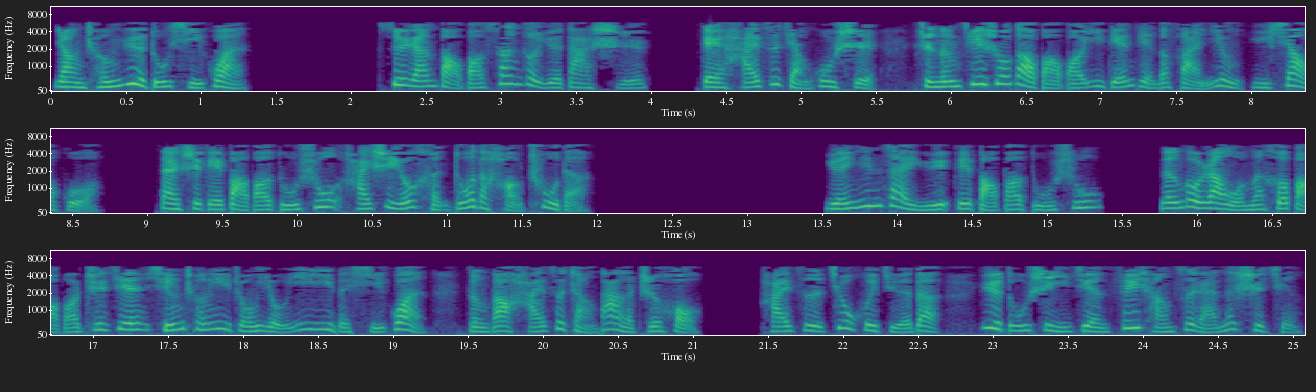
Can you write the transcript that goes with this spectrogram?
养成阅读习惯。虽然宝宝三个月大时给孩子讲故事，只能接收到宝宝一点点的反应与效果，但是给宝宝读书还是有很多的好处的。原因在于给宝宝读书。能够让我们和宝宝之间形成一种有意义的习惯。等到孩子长大了之后，孩子就会觉得阅读是一件非常自然的事情，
